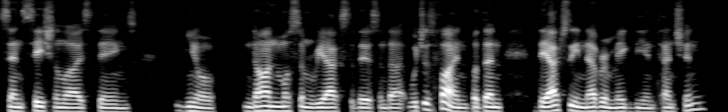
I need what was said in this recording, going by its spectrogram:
sensationalized things, you know, non-Muslim reacts to this and that, which is fine, but then they actually never make the intention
